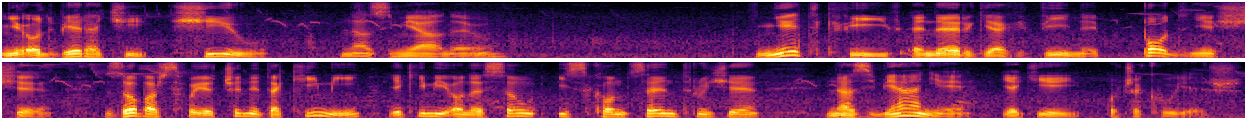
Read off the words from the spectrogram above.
nie odbiera ci sił na zmianę. Nie tkwij w energiach winy, podnieś się, zobacz swoje czyny takimi, jakimi one są i skoncentruj się na zmianie, jakiej oczekujesz.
